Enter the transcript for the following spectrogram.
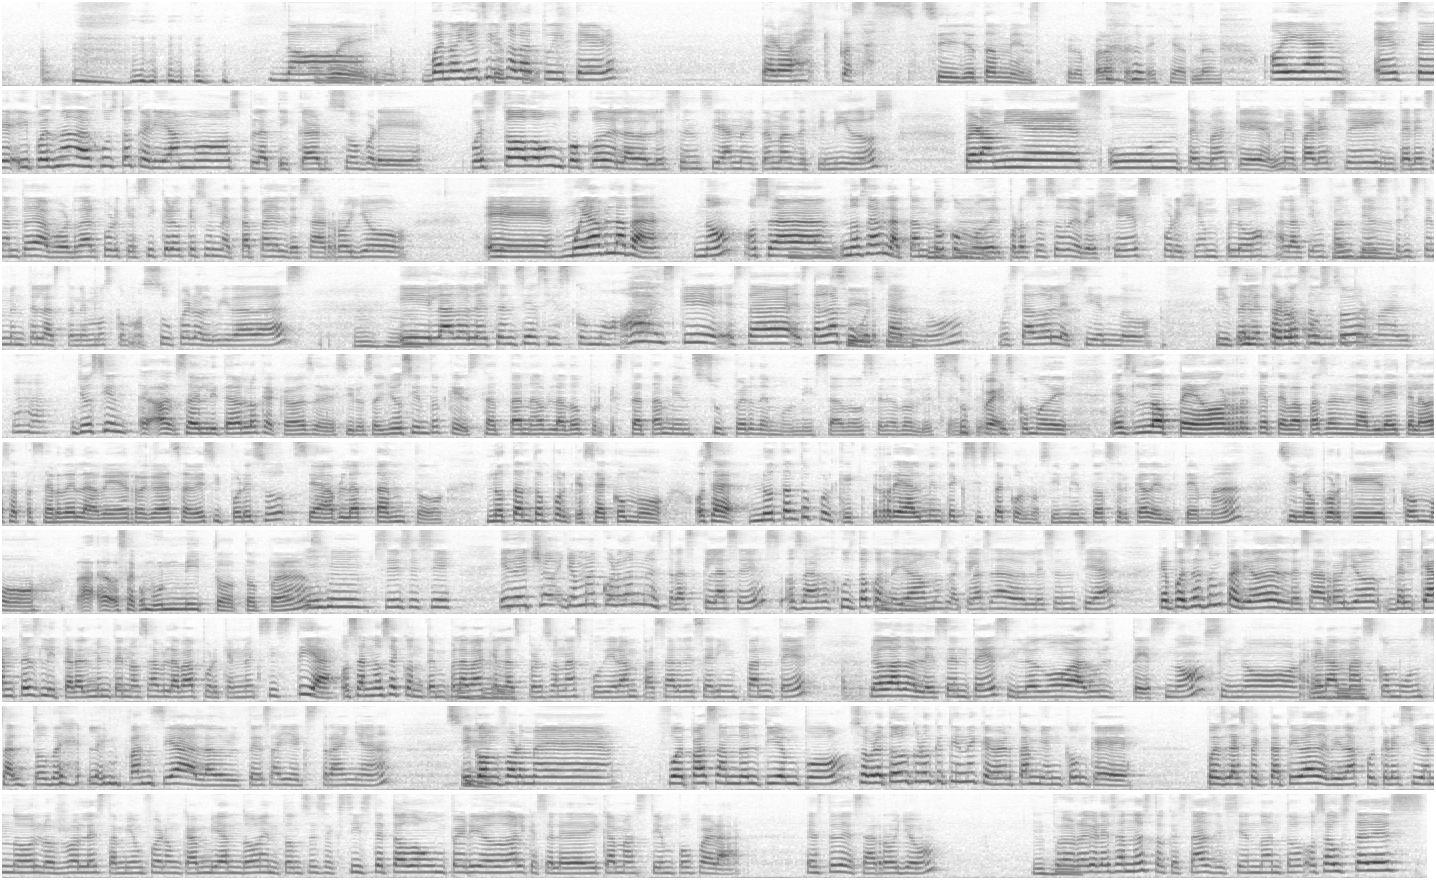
No. Bueno, yo sí usaba fuerte. Twitter, pero ay, qué cosas. Sí, yo también, pero para pendejearla. Oigan, este, y pues nada, justo queríamos platicar sobre, pues todo un poco de la adolescencia, no hay temas definidos, pero a mí es un tema que me parece interesante de abordar porque sí creo que es una etapa del desarrollo eh, muy hablada, ¿no? O sea, no se habla tanto como del proceso de vejez, por ejemplo, a las infancias tristemente las tenemos como súper olvidadas. Y la adolescencia sí es como, ah, es que está, está en la Sí, pubertad, sí. ¿no? O está adoleciendo. Y se Y- le está pero pasando justo- súper mal. Ajá. Yo siento, o sea, literal lo que acabas de decir, o sea, yo siento que está tan hablado porque está también súper demonizado ser adolescente. O sea, Súper. es como de, es lo peor que te va a pasar en la vida y te la vas a pasar de la verga, ¿sabes? Y por eso se habla tanto. No tanto porque sea como, o sea, no tanto porque realmente exista conocimiento acerca del tema, sino porque es como, ah, o sea, como un mito, ¿topas? Sí, sí, sí. Y de hecho, yo me acuerdo en nuestras clases, o sea, justo cuando llevábamos la clase de adolescencia, que pues es un periodo del desarrollo del que antes literalmente no se hablaba porque no existía. O sea, no se contemplaba que las personas pudieran pasar de ser infantes, luego adolescentes y luego adultes, ¿no? Sino era más como un salto de la infancia a la adultez ahí extraña. Sí. Y conforme fue pasando el tiempo, sobre todo creo que tiene que ver también con que pues la expectativa de vida fue creciendo, los roles también fueron cambiando, entonces existe todo un periodo al que se le dedica más tiempo para este desarrollo. Pero regresando a esto que estabas diciendo, Anto, o sea, ustedes,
